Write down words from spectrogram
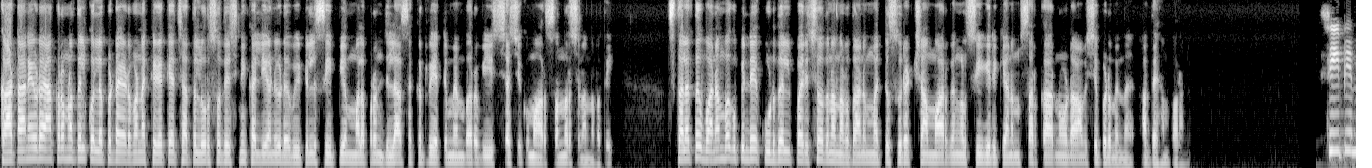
കാട്ടാനയുടെ ആക്രമണത്തിൽ കൊല്ലപ്പെട്ട എടവണ്ണ കിഴക്കേ ചാത്തല്ലൂർ സ്വദേശിനി കല്യാണിയുടെ വീട്ടിൽ സി പി എം മലപ്പുറം ജില്ലാ സെക്രട്ടേറിയറ്റ് മെമ്പർ വി ശശികുമാർ സന്ദർശനം നടത്തി. സ്ഥലത്ത് വനം വകുപ്പിന്റെ കൂടുതൽ പരിശോധന നടത്താനും മറ്റ് സുരക്ഷാ മാർഗങ്ങൾ സ്വീകരിക്കാനും സർക്കാരിനോട് ആവശ്യപ്പെടുമെന്ന് അദ്ദേഹം പറഞ്ഞു. C P M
